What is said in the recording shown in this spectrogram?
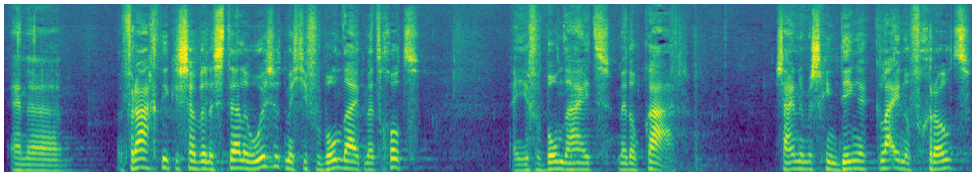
En een vraag die ik eens zou willen stellen, hoe is het met je verbondenheid met God? En je verbondenheid met elkaar. Zijn er misschien dingen, klein of groot,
